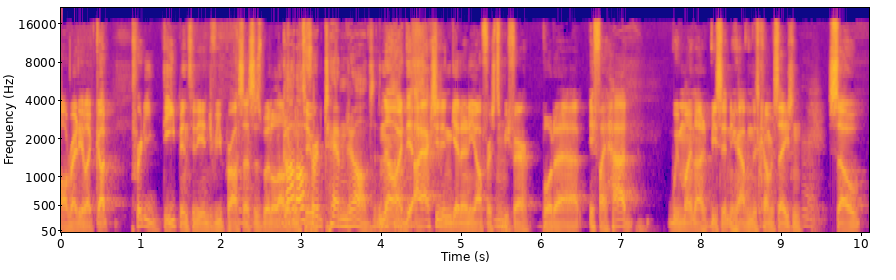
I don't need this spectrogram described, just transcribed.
already like got pretty deep into the interview processes with a lot Got of them too. Got offered 10 jobs. No, I, di- I actually didn't get any offers Mm. to be fair. But uh, if I had, we might not be sitting here having this conversation. Mm. So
